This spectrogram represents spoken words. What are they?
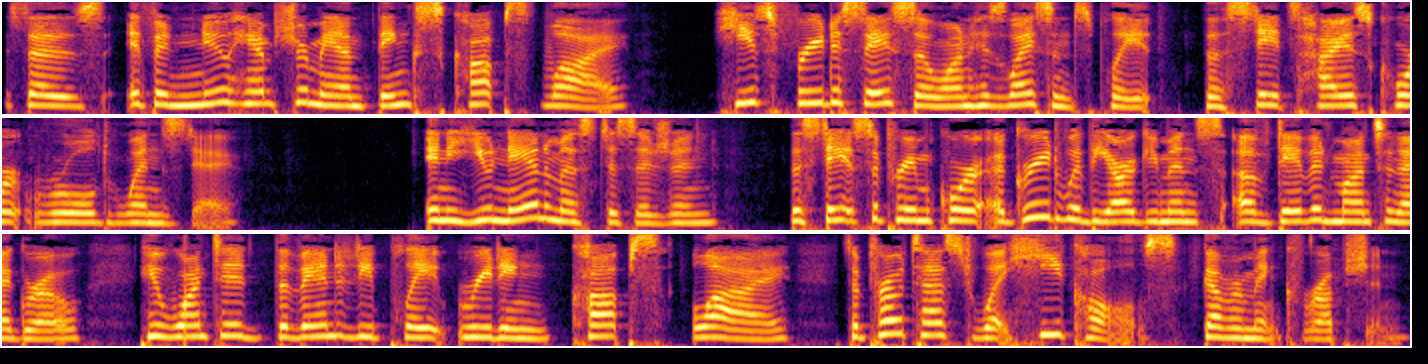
It says if a New Hampshire man thinks cops lie, he's free to say so on his license plate. The state's highest court ruled Wednesday. In a unanimous decision, the state Supreme Court agreed with the arguments of David Montenegro, who wanted the vanity plate reading Cops Lie to protest what he calls government corruption.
